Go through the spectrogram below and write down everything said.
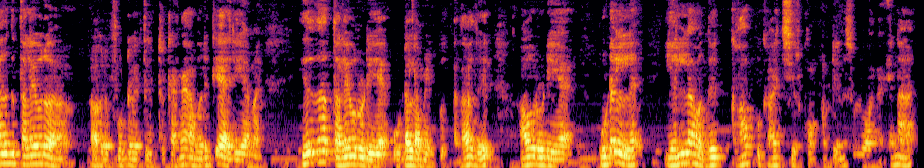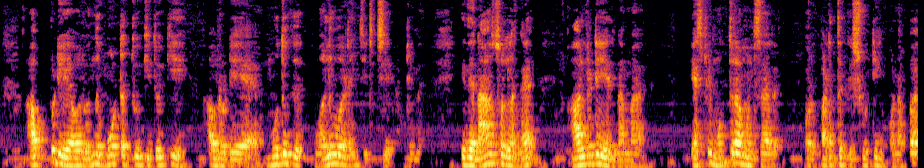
அதுக்கு தலைவர் அவர் ஃபோட்டோ எடுத்துக்கிட்டு இருக்காங்க. அவருக்கே அறியாமல் இதுதான் தலைவருடைய உடல் அமைப்பு. அதாவது அவருடைய உடலில் எல்லாம் வந்து காப்பு காய்ச்சி இருக்கும் அப்படின்னு சொல்லுவாங்க. ஏன்னா அப்படி அவர் வந்து மூட்டை தூக்கி தூக்கி அவருடைய முதுகு வலுவடைஞ்சிருச்சு அப்படின்னு. இதை நான் சொல்லுங்க ஆல்ரெடி நம்ம எஸ்பி முத்துராமன் சார் ஒரு படத்துக்கு ஷூட்டிங் போனப்ப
